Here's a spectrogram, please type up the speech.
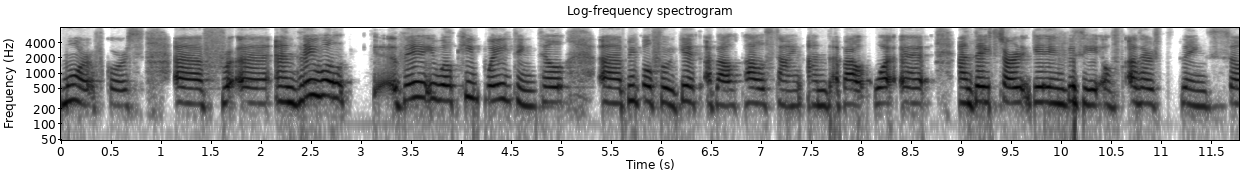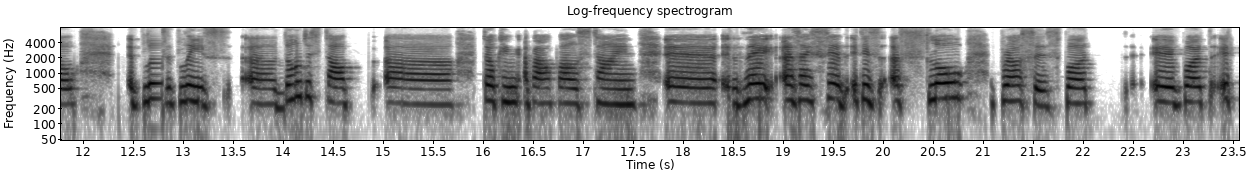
more, of course, and they will they will keep waiting till uh, people forget about Palestine and about what, uh, and they start getting busy of other things. So please, please uh, don't stop uh, talking about Palestine. Uh, they, as I said, it is a slow process, but uh, but it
